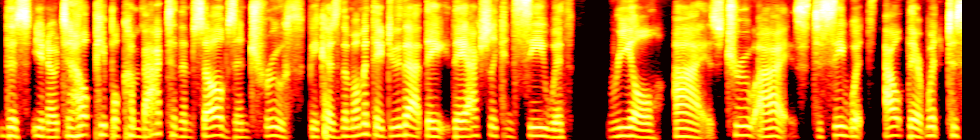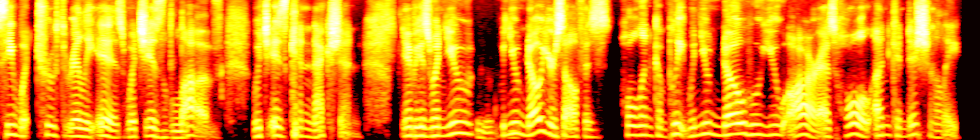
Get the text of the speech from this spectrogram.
this you know to help people come back to themselves in truth because the moment they do that they they actually can see with real eyes, true eyes to see what's out there, what to see what truth really is, which is love, which is connection. You know, because when you when you mm-hmm. know yourself as whole and complete, when you know who you are as whole unconditionally,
